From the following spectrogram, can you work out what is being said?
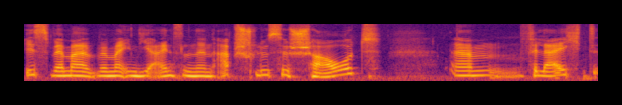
ist, wenn man, wenn man in die einzelnen Abschlüsse schaut, ähm, vielleicht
